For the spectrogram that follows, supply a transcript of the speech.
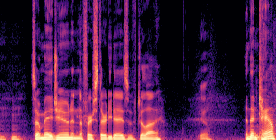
Mm-hmm. So May, June and the first 30 days of July. Yeah. And then camp.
